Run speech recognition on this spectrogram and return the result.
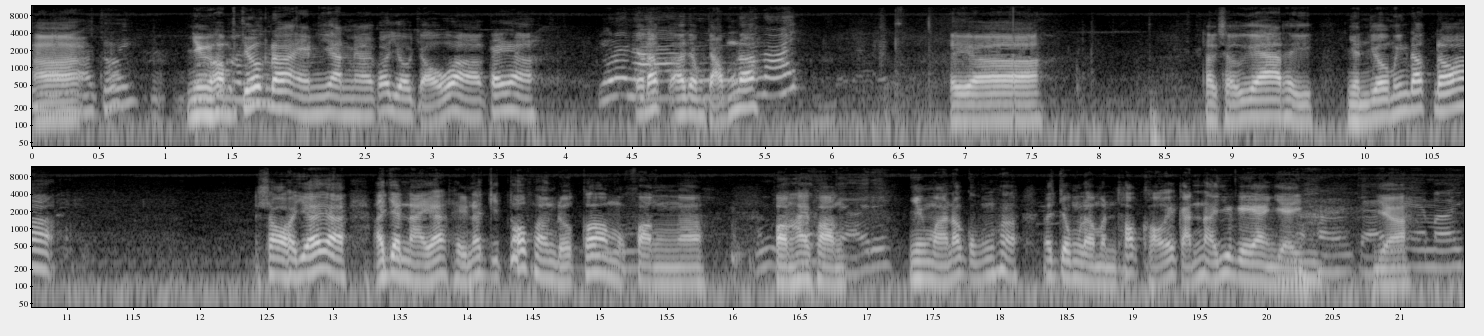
à. chút Thôi, Như hôm trước đó em với anh ờ, có vô chỗ ờ, cái Cái đất ở trong trỏng đó. thì thật sự ra thì nhìn vô miếng đất đó so với ở trên này á, thì nó chỉ tốt hơn được có một phần Phần hai phần. nhưng mà nó cũng nói chung là mình thoát khỏi cái cảnh ở dưới ghe như vậy trời Dạ. em ơi.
